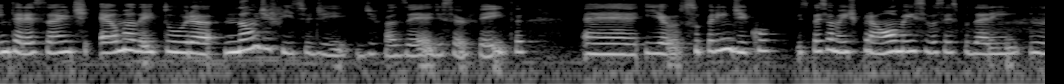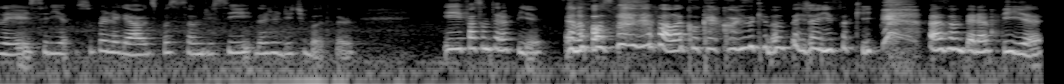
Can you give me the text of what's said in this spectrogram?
interessante. É uma leitura não difícil de, de fazer, de ser feita. É, e eu super indico, especialmente para homens, se vocês puderem ler, seria super legal. A disposição de si, da Judith Butler. E façam terapia. Eu não posso fazer, falar qualquer coisa que não seja isso aqui. Façam terapia.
